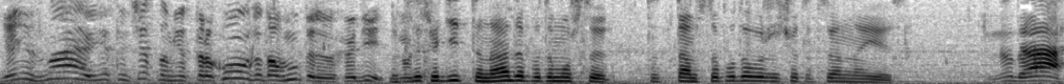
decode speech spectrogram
я не знаю, если честно, мне страхово туда внутрь заходить. Так Ну, заходить-то надо, потому что там стопудово уже что-то ценное есть. Ну да.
